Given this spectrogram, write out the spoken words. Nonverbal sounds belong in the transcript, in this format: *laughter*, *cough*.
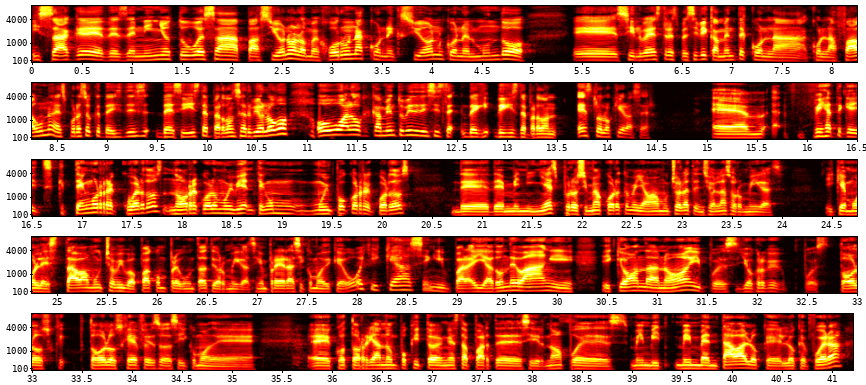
Isaac desde niño tuvo esa pasión o a lo mejor una conexión con el mundo eh, silvestre, específicamente con la, con la fauna. ¿Es por eso que te decidiste, perdón, ser biólogo? ¿O hubo algo que cambió en tu vida y dijiste, dijiste perdón, esto lo quiero hacer? Em, fíjate que, tengo recuerdos, no recuerdo muy bien, tengo muy pocos recuerdos de, de mi niñez, pero sí me acuerdo que me llamaba mucho la atención las hormigas y que molestaba mucho a mi papá con preguntas de hormigas. Siempre era así como de que, oye, ¿qué hacen? ¿Y para y a dónde van? ¿Y, y qué onda? ¿No? Y pues yo creo que pues todos los, todos los jefes así como de eh, cotorreando un poquito en esta parte de decir, no, pues me, me inventaba lo que, lo que fuera.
